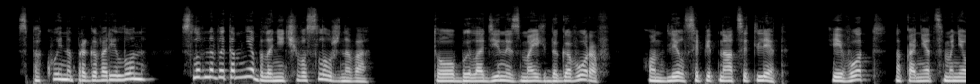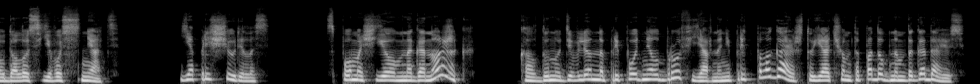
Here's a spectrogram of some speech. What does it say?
– спокойно проговорил он, словно в этом не было ничего сложного. То был один из моих договоров. Он длился 15 лет. И вот, наконец, мне удалось его снять. Я прищурилась. С помощью многоножек? Колдун удивленно приподнял бровь, явно не предполагая, что я о чем-то подобном догадаюсь.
